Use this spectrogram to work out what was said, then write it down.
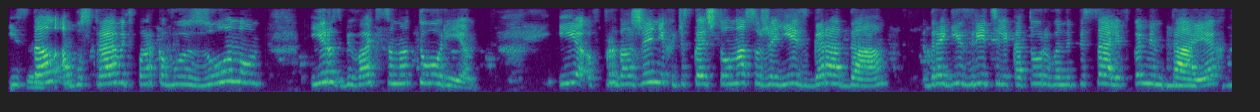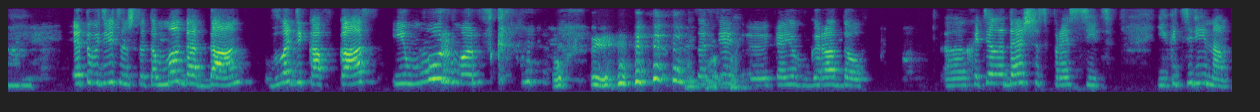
и стал обустраивать парковую зону и разбивать санатории. И в продолжении хочу сказать, что у нас уже есть города, дорогие зрители, которые вы написали в комментариях. Это удивительно, что это Магадан, Владикавказ и Мурманск. Ух ты! Со всех э, краев городов. Э, хотела дальше спросить, Екатерина,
